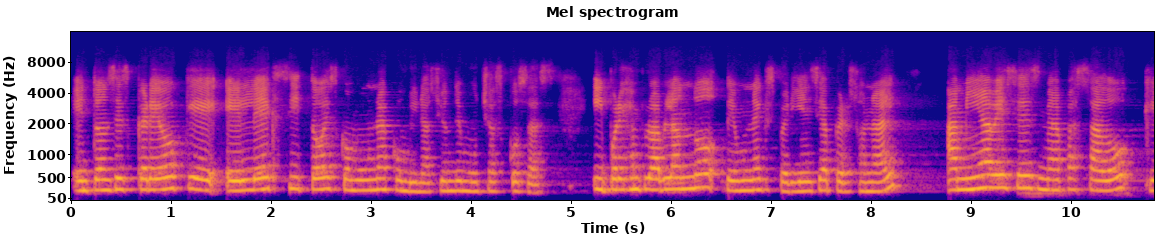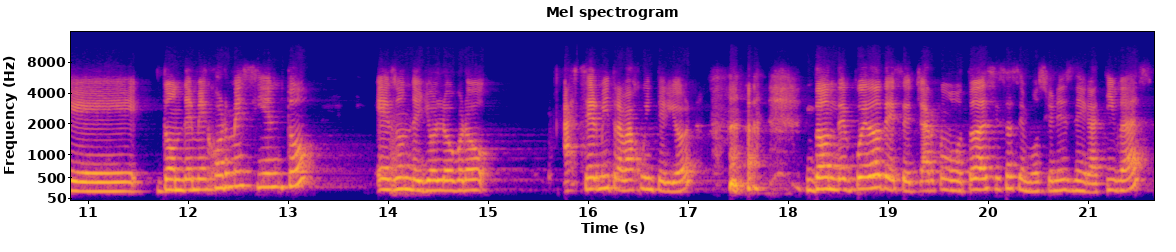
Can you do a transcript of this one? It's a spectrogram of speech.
Entonces creo que el éxito es como una combinación de muchas cosas. Y por ejemplo, hablando de una experiencia personal, a mí a veces me ha pasado que donde mejor me siento es donde yo logro hacer mi trabajo interior, donde puedo desechar como todas esas emociones negativas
